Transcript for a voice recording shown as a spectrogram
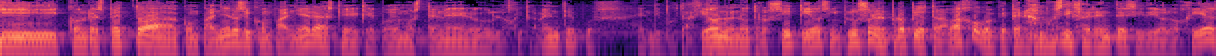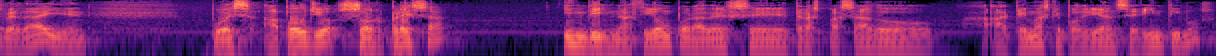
Y con respecto a compañeros y compañeras que, podemos tener, lógicamente, pues en Diputación o en otros sitios, incluso en el propio trabajo, porque tenemos diferentes ideologías, ¿verdad? Y en, pues apoyo, sorpresa, indignación por haberse traspasado a temas que podrían ser íntimos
